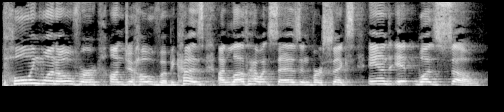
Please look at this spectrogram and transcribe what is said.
pulling one over on Jehovah because I love how it says in verse 6 and it was so.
